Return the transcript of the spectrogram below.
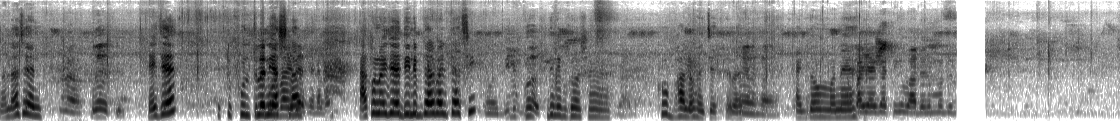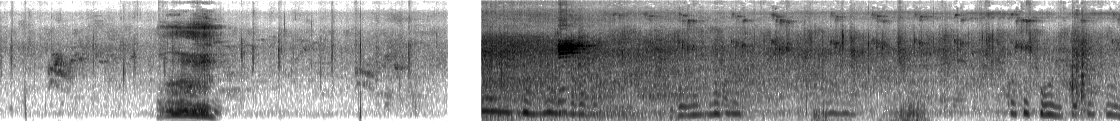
ভালো আছেন? এই যে একটু ফুল তুলে নিয়ে আসলাম। এখন। ওই যে দিলীপ দার বাড়িতে আছি। দিলীপ ঘোষ। হ্যাঁ। খুব ভালো হয়েছে এবার। হ্যাঁ হ্যাঁ। একদম মানে কত ফুল কত ফুল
